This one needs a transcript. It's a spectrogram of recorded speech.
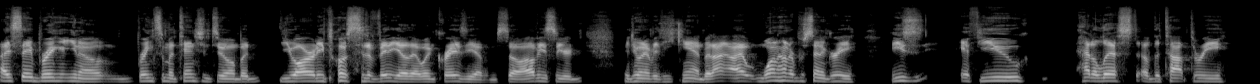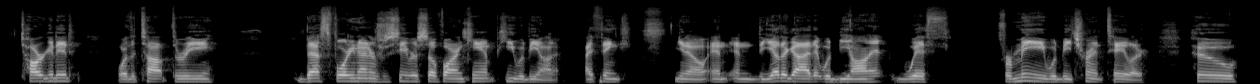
I say bring you know bring some attention to him, but you already posted a video that went crazy of him. So obviously you're you're doing everything you can. But I, I 100% agree. He's if you had a list of the top three targeted or the top three best 49ers receivers so far in camp, he would be on it. I think, you know, and and the other guy that would be on it with for me would be Trent Taylor, who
